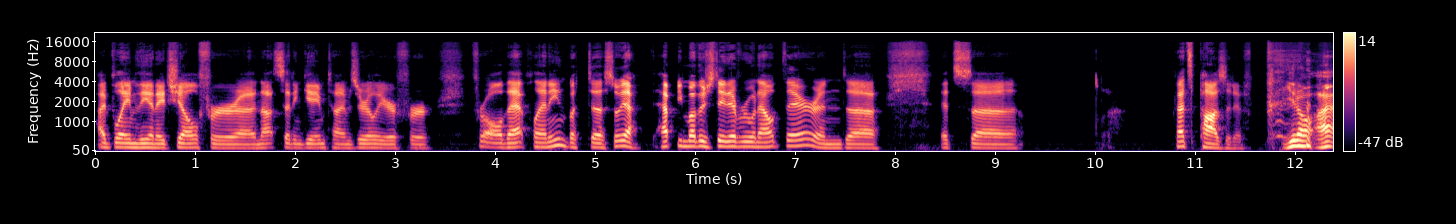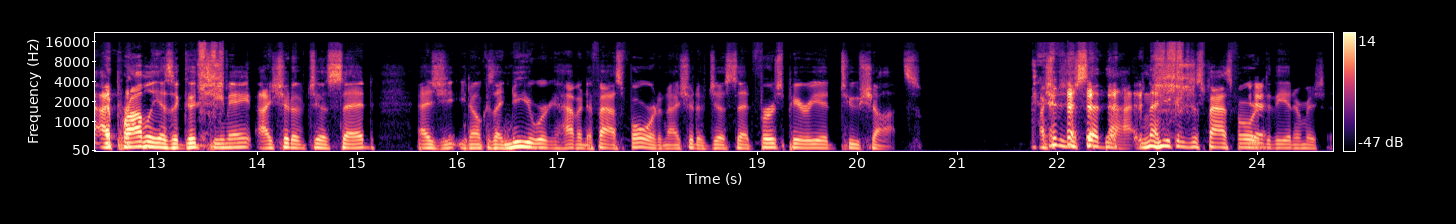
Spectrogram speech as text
I blame the NHL for uh, not setting game times earlier for for all that planning. But uh, so yeah, happy Mother's Day to everyone out there, and it's that's positive. you know, I, I probably as a good teammate, I should have just said as you you know because I knew you were having to fast forward, and I should have just said first period two shots. I should have just said that, and then you could have just fast forward yeah. to the intermission.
